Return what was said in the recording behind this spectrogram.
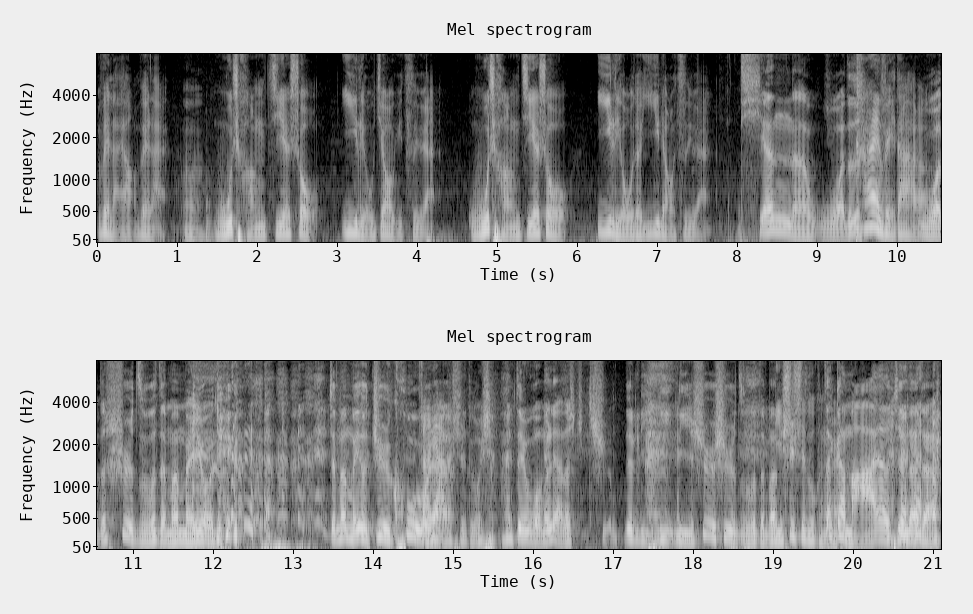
未来啊，未来嗯，无偿接受一流教育资源，无偿接受一流的医疗资源，天哪，我的太伟大了！我的氏族怎么没有这个？怎么没有智库啊咱俩的？氏族是吧？对我们俩的氏，就李李李氏氏族怎么李氏氏族可能在干嘛呀？现在在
